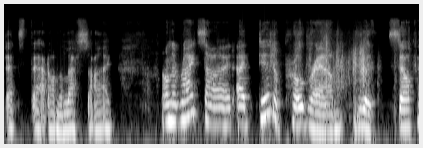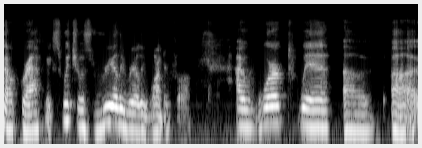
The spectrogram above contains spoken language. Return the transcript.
That's that on the left side. On the right side, I did a program with self-help graphics, which was really, really wonderful. I worked with a, a,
